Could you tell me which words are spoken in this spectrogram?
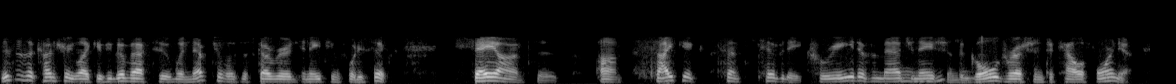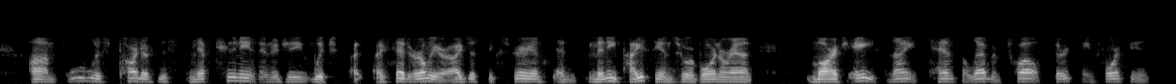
This is a country like if you go back to when Neptune was discovered in 1846, seances, um, psychic sensitivity, creative imagination, mm-hmm. the gold rush into California um, was part of this Neptunian energy, which I, I said earlier, I just experienced, and many Pisceans who were born around March 8th, 9th, 10th, 11th, 12th, 13th, 14th,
